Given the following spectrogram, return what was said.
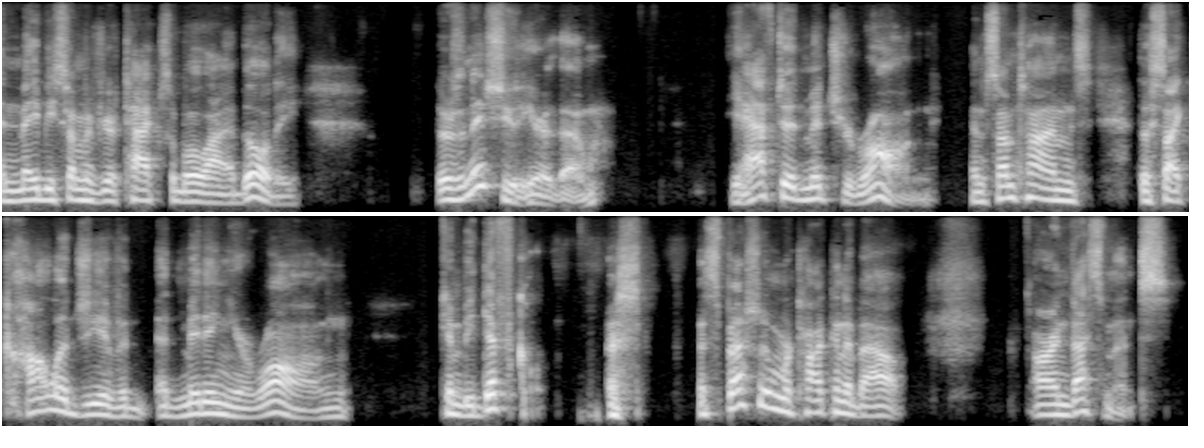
in maybe some of your taxable liability. There's an issue here, though. You have to admit you're wrong. And sometimes the psychology of admitting you're wrong can be difficult, especially when we're talking about our investments.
